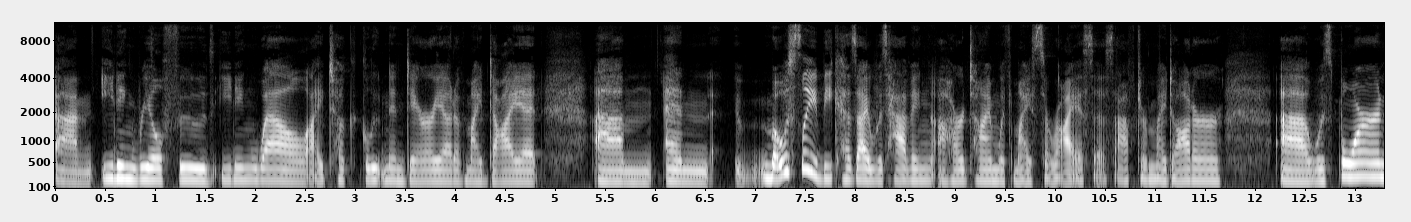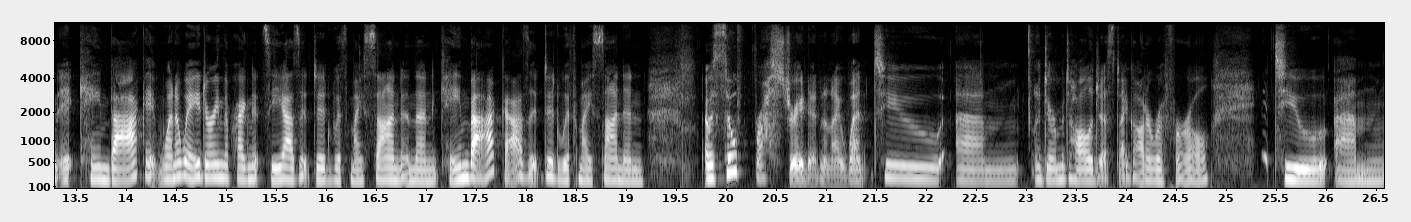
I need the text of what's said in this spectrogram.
um, eating real foods, eating well. I took gluten and dairy out of my diet. Um, and mostly because I was having a hard time with my psoriasis after my daughter uh, was born. It came back. It went away during the pregnancy, as it did with my son, and then came back as it did with my son. And I was so frustrated. And I went to um, a dermatologist. I got a referral to um,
